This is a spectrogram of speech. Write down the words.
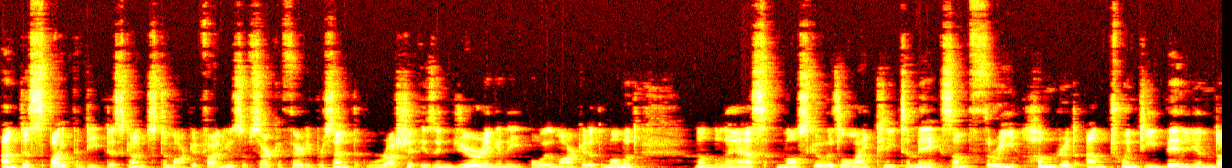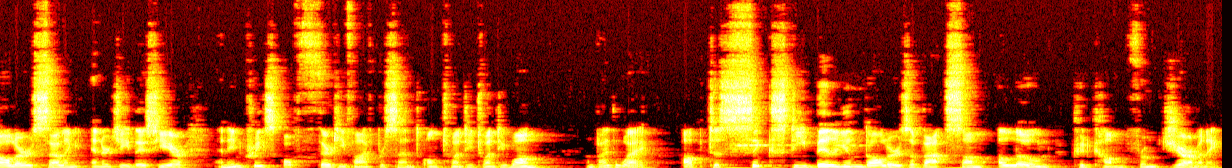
and despite the deep discounts to market values of circa 30% that Russia is enduring in the oil market at the moment, Nonetheless, Moscow is likely to make some $320 billion selling energy this year, an increase of 35% on 2021. And by the way, up to $60 billion of that sum alone could come from Germany.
